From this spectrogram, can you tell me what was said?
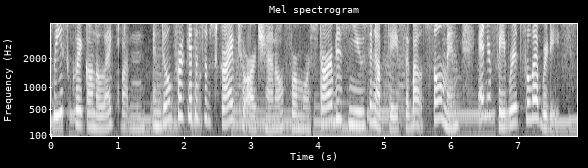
Please click on the like button and don't forget to subscribe to our channel for more Star Bizz news and updates about So-min and your favorite celebrities.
